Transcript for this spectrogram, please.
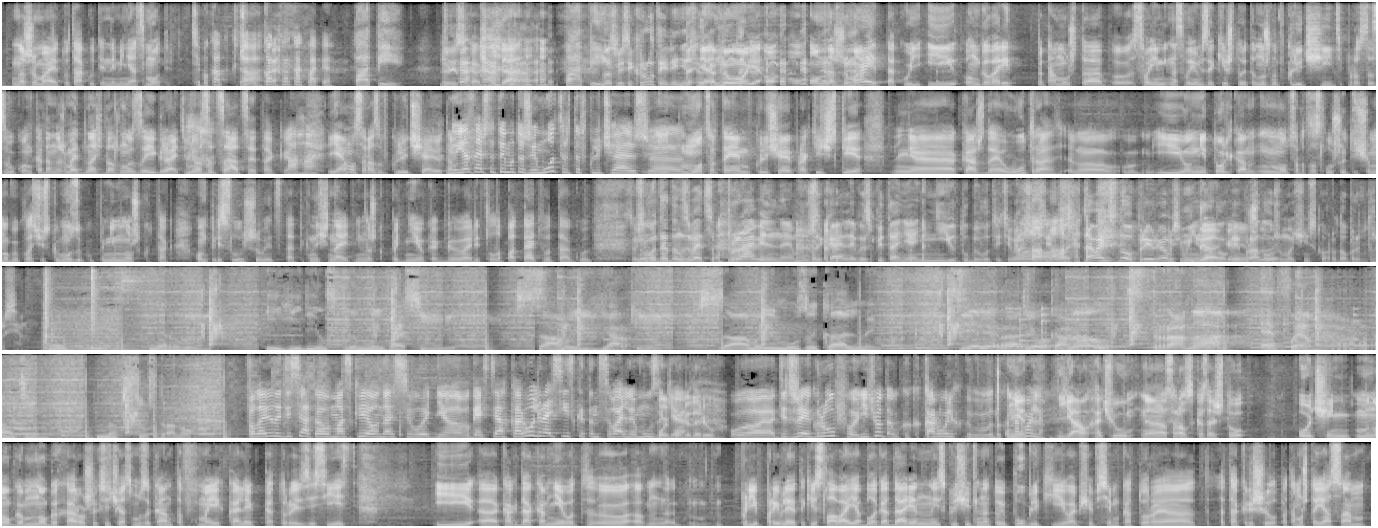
нажимает вот так вот и на меня смотрит. Типа как, Да. как, как, как папе? Папи! То есть как бы, да, папи. Ну, в смысле, круто или нет? Да, как ну, я- он- он нажимает такой, и он говорит, потому что э, своим, на своем языке, что это нужно включить просто звук. Он когда нажимает, значит, должно заиграть. У него ассоциация такая. Ага. И я ему сразу включаю. Там, Ну, я знаю, что ты ему тоже и Моцарта включаешь. и э, Моцарта я ему включаю практически э, каждое утро. э, и он не только Моцарта слушает, еще многую классическую музыку понемножку так. Он прислушивается, так, начинает немножко под нее, как говорится, лопотать вот так вот. Слушай, Ну, вот это называется правильное музыкальное воспитание, а не ютубы вот эти ваши все. Давайте снова прервемся мы ненадолго и конечно, продолжим очень скоро. Доброе утро всем. Первый и единственный в России. Самый яркий, самый музыкальный. Телерадиоканал «Страна FM». Один на всю страну. Половина десятого в Москве у нас сегодня в гостях король российской танцевальной музыки. Ой, благодарю. О, Диджей Грув. Ничего там, как король, Нет, нормально? я хочу э, сразу сказать, что очень много-много хороших сейчас музыкантов, моих коллег, которые здесь есть. И э, когда ко мне вот э, при- проявляют такие слова, я благодарен исключительно той публике и вообще всем, которая так решила, потому что я сам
